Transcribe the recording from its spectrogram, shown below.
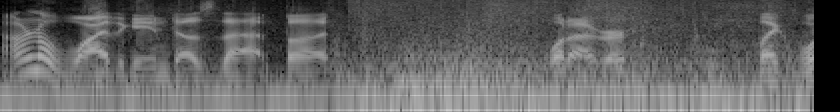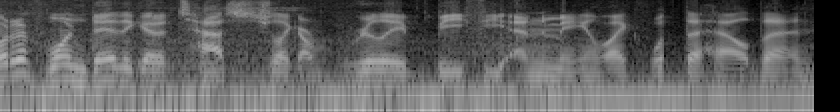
I don't know why the game does that, but whatever. Like, what if one day they get attached to, like, a really beefy enemy? Like, what the hell then?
